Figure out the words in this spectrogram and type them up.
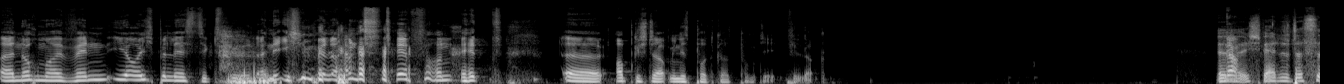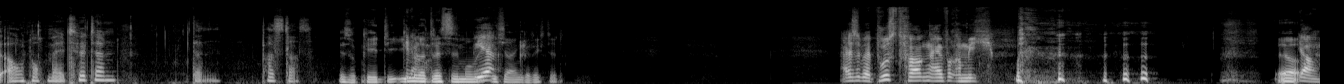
Äh, Nochmal, wenn ihr euch belästigt fühlt, eine E-Mail an Stefan at äh, abgestaubt-podcast.de. Vielen Dank. Äh, Ja. Ich werde das auch noch mal twittern. Dann passt das. Ist okay, die Genau. E-Mail-Adresse ist im Moment Wer- nicht eingerichtet. Also bei Brustfragen einfach an mich. Ja. Ja.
